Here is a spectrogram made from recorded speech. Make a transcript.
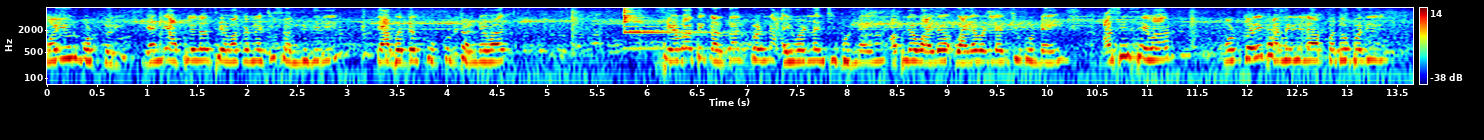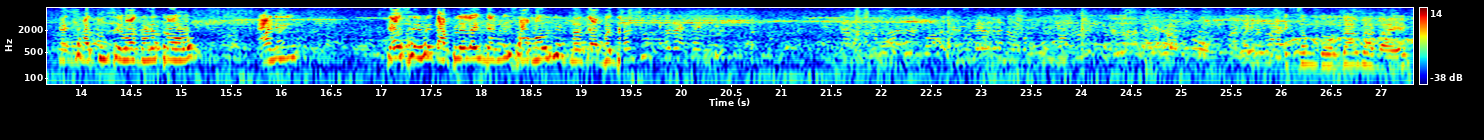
मयूर मोटकरी यांनी आपल्याला सेवा करण्याची संधी दिली. त्याबद्दल खूप खूप धन्यवाद. सेवा ते करतात पण आईवडिलांची पुण्याई आपल्या वाड्या वाड्यावडिलांची पुण्याई अशी सेवा मोटकरी फॅमिलीला पदोपदी त्यांच्या हातून सेवा घडत राहो. आणि त्या सेवेत आपल्यालाही त्यांनी सामावून घेतलं त्याबद्दल. एकदम जोरदार झाला आहे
